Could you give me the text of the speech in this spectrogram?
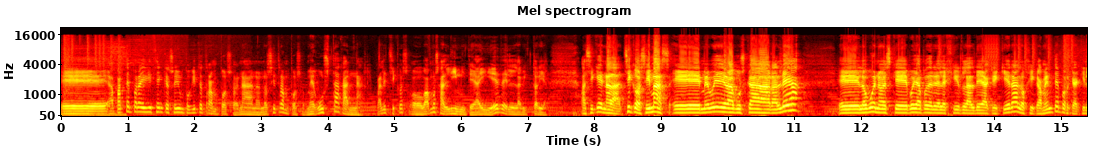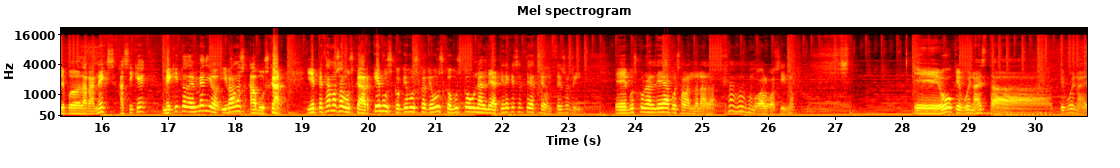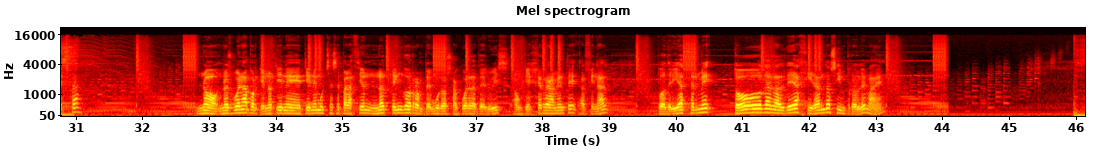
Eh, aparte por ahí dicen que soy un poquito tramposo. No, no, no soy tramposo. Me gusta ganar, ¿vale, chicos? O vamos al límite ahí, ¿eh? De la victoria. Así que nada, chicos, sin más, eh, me voy a ir a buscar aldea. Eh, lo bueno es que voy a poder elegir la aldea que quiera, lógicamente, porque aquí le puedo dar a Next. Así que me quito del medio y vamos a buscar. Y empezamos a buscar. ¿Qué busco? ¿Qué busco? ¿Qué busco? Busco una aldea. Tiene que ser TH11, eso sí. busco una aldea pues abandonada. o algo así, ¿no? Eh, oh, qué buena esta. Qué buena esta. No, no es buena porque no tiene, tiene mucha separación. No tengo rompemuros, acuérdate, Luis. Aunque realmente, al final, podría hacerme toda la aldea girando sin problema, ¿eh?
